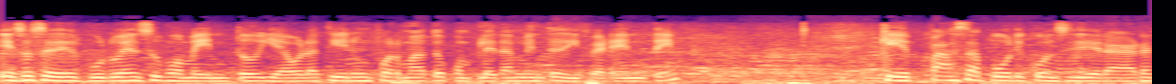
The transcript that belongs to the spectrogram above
Eso se depuró en su momento y ahora tiene un formato completamente diferente que pasa por considerar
